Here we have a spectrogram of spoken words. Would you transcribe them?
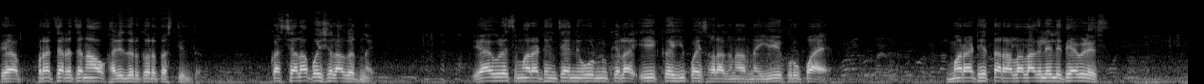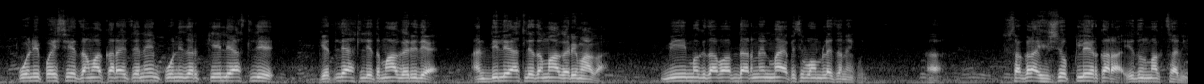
त्या प्रचाराच्या नावाखाली जर करत असतील तर. कशाला पैसे लागत नाहीत? यावेळेस मराठ्यांच्या निवडणुकीला एकही पैसा लागणार नाही. एक रुपये. मराठी तराला लागलेले त्यावेळेस. कोणी पैसे जमा करायचे नाही कोणी जर केले असले घेतले असले तर माघारी द्या आणि दिले असले तर माघारी मागा. मी मग जबाबदार नाही मायापाशी बॉम्बलायचं नाही कोणी. हां. सगळा हिशोब क्लिअर करा इथून मागचा बी.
